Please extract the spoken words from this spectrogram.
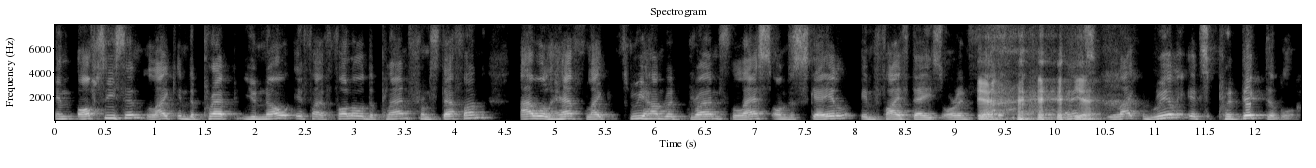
In off season, like in the prep, you know, if I follow the plan from Stefan, I will have like 300 grams less on the scale in five days or in four yeah. days. And yeah. it's like really, it's predictable.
